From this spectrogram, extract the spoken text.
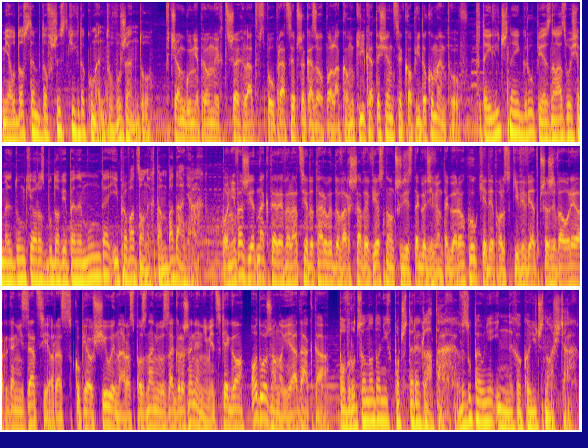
miał dostęp do wszystkich dokumentów urzędu. W ciągu niepełnych trzech lat współpracy przekazał Polakom kilka tysięcy kopii dokumentów. W tej licznej grupie znalazły się meldunki o rozbudowie Penemunde i prowadzonych tam badaniach. Ponieważ jednak te rewelacje dotarły do Warszawy wiosną 1939 roku, kiedy polski wywiad przeżywał reorganizację oraz skupiał siły na rozpoznaniu zagrożenia niemieckiego, odłożono je ad acta. Powrócono do nich po czterech latach, w zupełnie innych okolicznościach.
